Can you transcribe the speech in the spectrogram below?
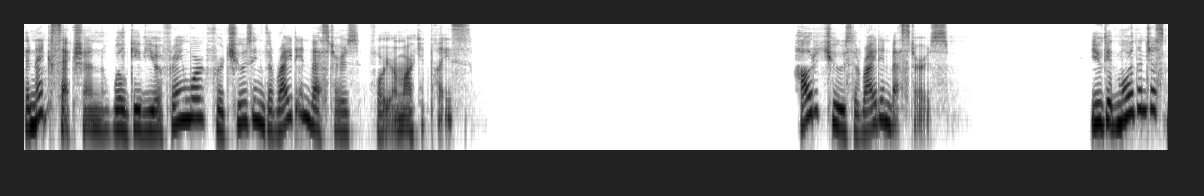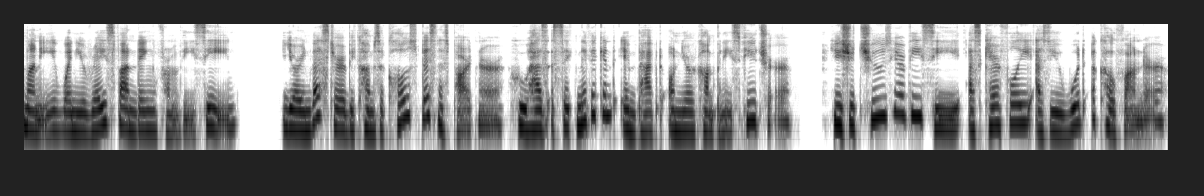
The next section will give you a framework for choosing the right investors for your marketplace. How to choose the right investors. You get more than just money when you raise funding from VC. Your investor becomes a close business partner who has a significant impact on your company's future. You should choose your VC as carefully as you would a co founder.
